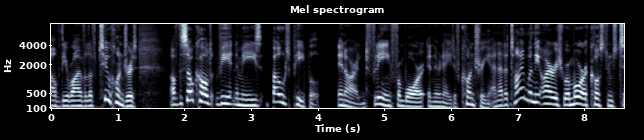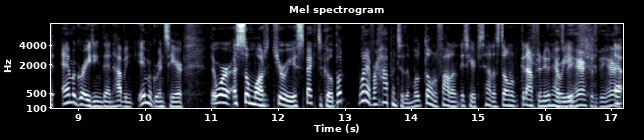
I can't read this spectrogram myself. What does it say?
of the arrival of 200 of the so called Vietnamese boat people in Ireland, fleeing from war in their native country. And at a time when the Irish were more accustomed to emigrating than having immigrants here, there were a somewhat curious spectacle. But whatever happened to them? Well, Donal Fallon is here to tell us. Donal, good afternoon. How good are to you? Be here. Good to be here. Uh,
